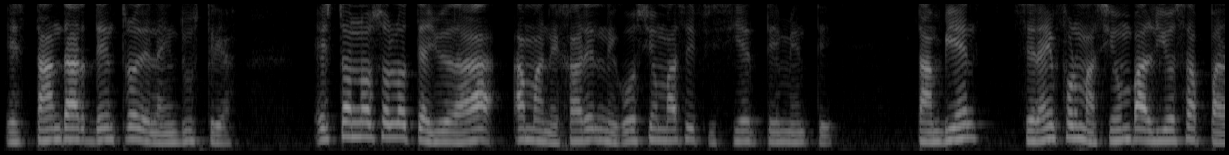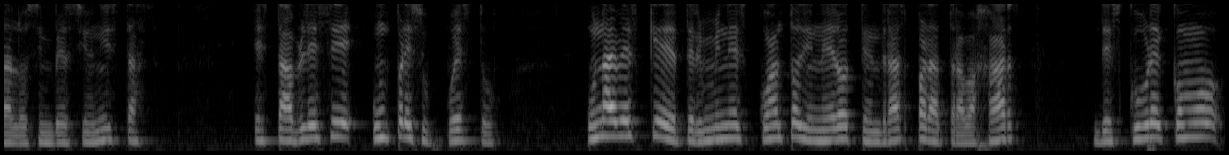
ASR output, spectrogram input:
estándar dentro de la industria. Esto no solo te ayudará a manejar el negocio más eficientemente, también será información valiosa para los inversionistas. Establece un presupuesto. Una vez que determines cuánto dinero tendrás para trabajar, descubre cómo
